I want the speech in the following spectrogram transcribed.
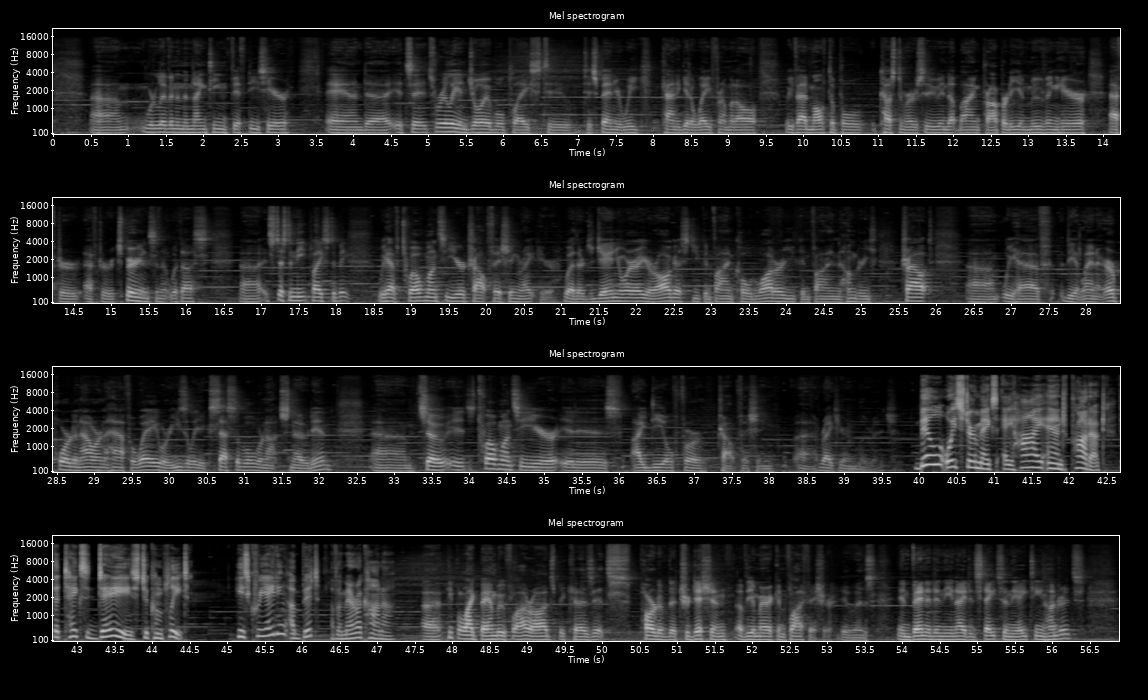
Um, we're living in the 1950s here and uh, it's, a, it's really enjoyable place to, to spend your week, kind of get away from it all. We've had multiple customers who end up buying property and moving here after, after experiencing it with us. Uh, it's just a neat place to be. We have 12 months a year trout fishing right here. Whether it's January or August, you can find cold water, you can find hungry trout. Um, we have the Atlanta airport an hour and a half away. We're easily accessible, we're not snowed in. Um, so it's 12 months a year. It is ideal for trout fishing uh, right here in Blue Ridge. Bill Oyster makes a high end product that takes days to complete. He's creating a bit of Americana. Uh, people like bamboo fly rods because it's part of the tradition of the American fly fisher. It was invented in the United States in the 1800s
